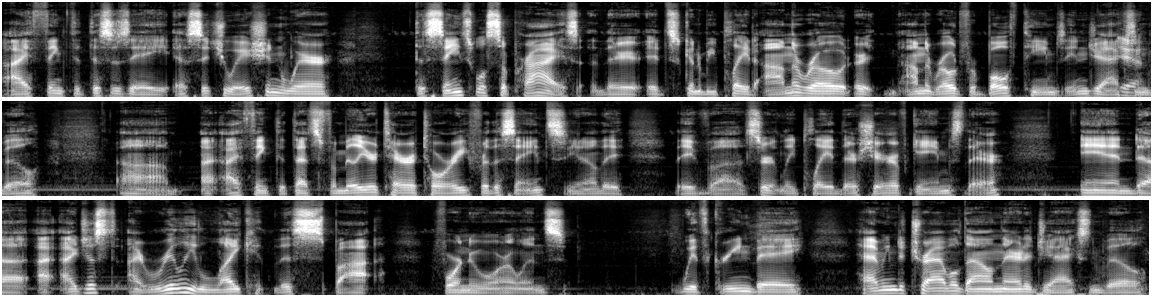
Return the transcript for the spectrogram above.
I think that this is a, a situation where the Saints will surprise. They're, it's going to be played on the road or on the road for both teams in Jacksonville. Yeah. Um, I, I, think that that's familiar territory for the Saints. You know, they they've uh, certainly played their share of games there, and uh, I, I, just I really like this spot for New Orleans with Green Bay having to travel down there to Jacksonville,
